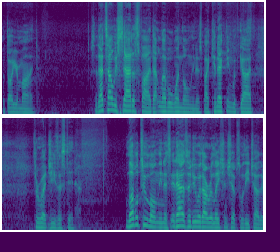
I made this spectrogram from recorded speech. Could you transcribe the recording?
with all your mind. So that's how we satisfy that level one loneliness by connecting with God through what Jesus did. Level two loneliness, it has to do with our relationships with each other,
